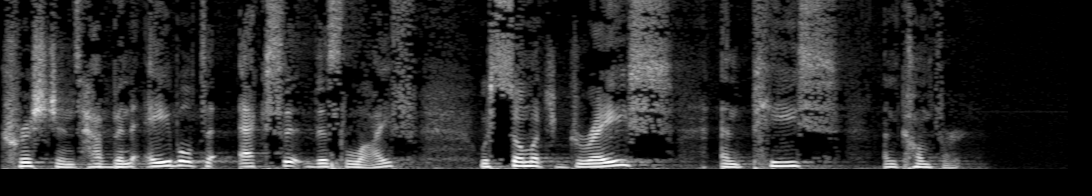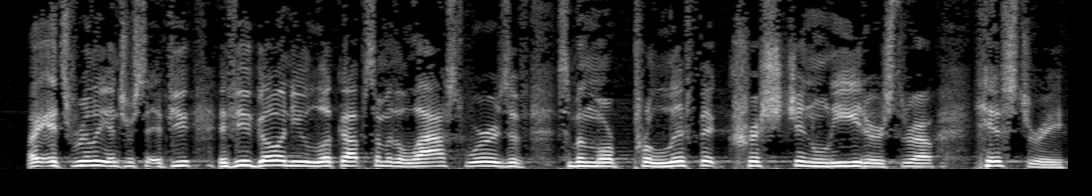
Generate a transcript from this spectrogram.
Christians have been able to exit this life with so much grace and peace and comfort. It's really interesting. If you, if you go and you look up some of the last words of some of the more prolific Christian leaders throughout history,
